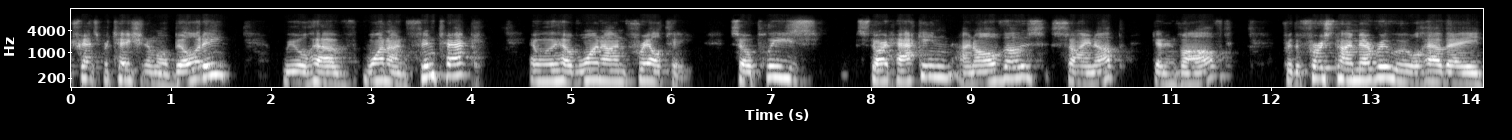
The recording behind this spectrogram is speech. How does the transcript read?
transportation and mobility. We will have one on fintech and we'll have one on frailty. So please start hacking on all of those, sign up, get involved. For the first time ever, we will have a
